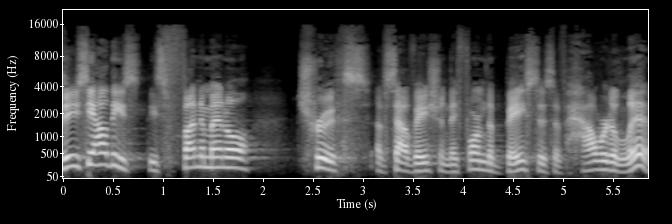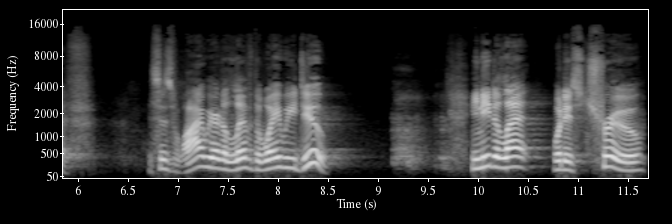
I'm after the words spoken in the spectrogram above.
So you see how these, these fundamental truths of salvation, they form the basis of how we're to live. This is why we are to live the way we do. You need to let what is true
